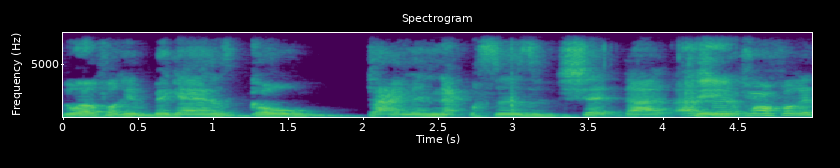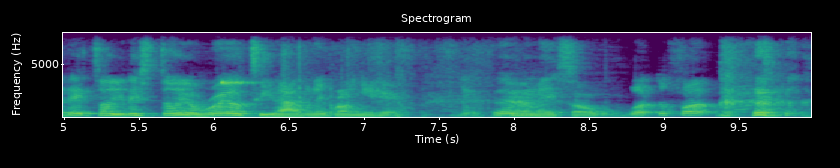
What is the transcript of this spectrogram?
motherfucking big ass gold diamond necklaces and shit. That, that shit, motherfucker, they tell you they steal your royalty out when they bring you here. You You know what I mean? So what the fuck?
